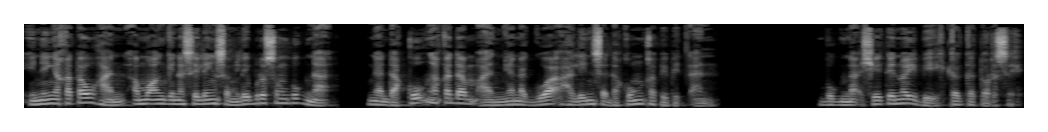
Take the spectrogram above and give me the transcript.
Ini nga katawhan amo ang ginasiling sang libro sang bugna nga dako nga kadaman nga nagwa halin sa dakong kapipitan. Bugna 7:9 kag 14.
